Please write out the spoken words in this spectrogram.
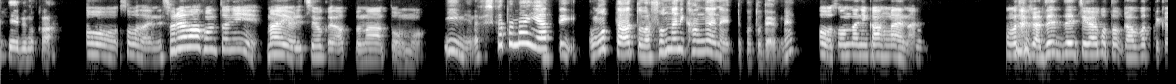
て、ているのか。そう、そうだよね。それは本当に前より強くなったなと思う。いいね。なんか仕方ないやって思った後はそんなに考えないってことだよね。そう、そんなに考えない。うんもうなんか全然違うことを頑張って考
